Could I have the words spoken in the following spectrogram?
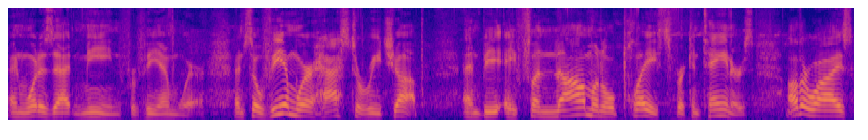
And what does that mean for VMware? And so VMware has to reach up and be a phenomenal place for containers. Otherwise,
